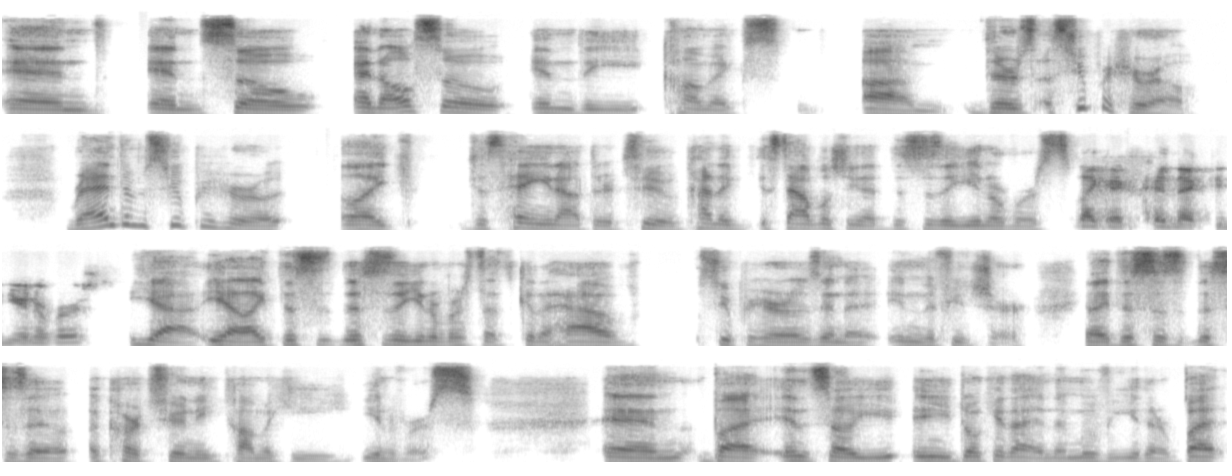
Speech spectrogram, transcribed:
And and so and also in the comics um there's a superhero random superhero like just hanging out there too kind of establishing that this is a universe like a connected universe. yeah yeah like this is this is a universe that's going to have superheroes in it in the future like this is this is a, a cartoony comic-y universe and but and so you and you don't get that in the movie either but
